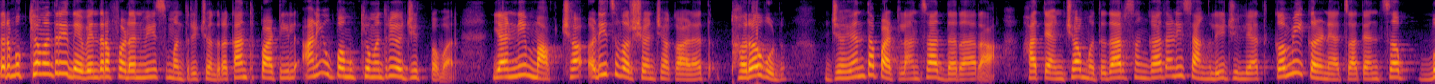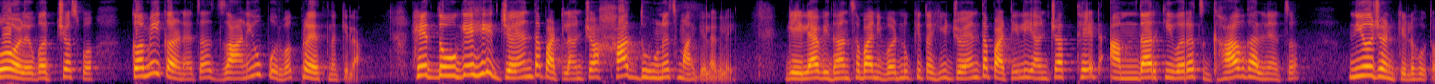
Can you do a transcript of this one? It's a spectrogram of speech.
तर मुख्यमंत्री देवेंद्र फडणवीस मंत्री चंद्रकांत पाटील आणि उपमुख्यमंत्री अजित पवार यांनी मागच्या अडीच वर्षांच्या काळात ठरवून जयंत पाटलांचा दरारा हा त्यांच्या मतदारसंघात आणि सांगली जिल्ह्यात कमी करण्याचा त्यांचं बळ वर्चस्व कमी करण्याचा जाणीवपूर्वक प्रयत्न केला. हे दोघेही जयंत पाटलांच्या हात धुवूनच मागे लागले. गेल्या विधानसभा निवडणुकीतही जयंत पाटील यांच्या थेट आमदारकीवरच घाव घालण्याचं नियोजन केलं होतं.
